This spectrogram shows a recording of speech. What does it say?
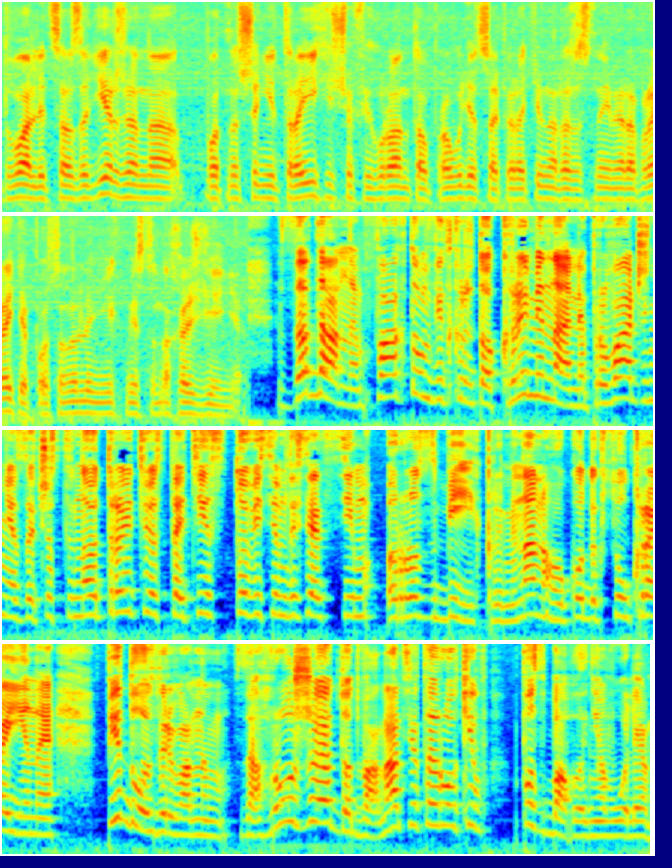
два лица задержано. По отношению троих еще фигурантов проводятся оперативно-розыскные мероприятия по установлению их местонахождения. За даним фактом відкрито кримінальне провадження за частиною 3 статті 187 розбій Кримінального кодексу України. Підозрюваним загрожує до 12 років позбавлення волі.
